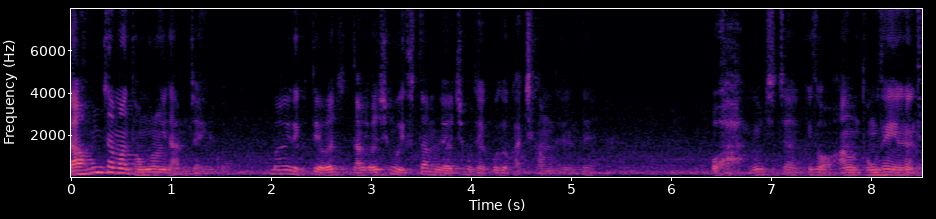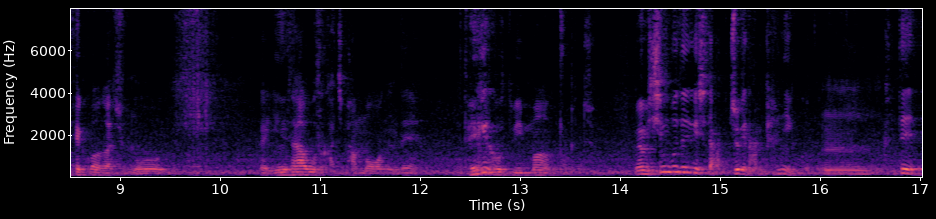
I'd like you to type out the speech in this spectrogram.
나 혼자만 덩그러니 남자인 거야. 만약에 그때 여자, 나 여자친구 있었다면 여자친구 데리고도 같이 가면 되는데 와 이건 진짜 그래서 아는 동생이 그냥 데리고 와가지고 인사하고서 같이 밥 먹었는데 되게 그것도 민망하더라고요. 왜냐면 신부 대기실 앞쪽에 남편이 있거든. 음, 그때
